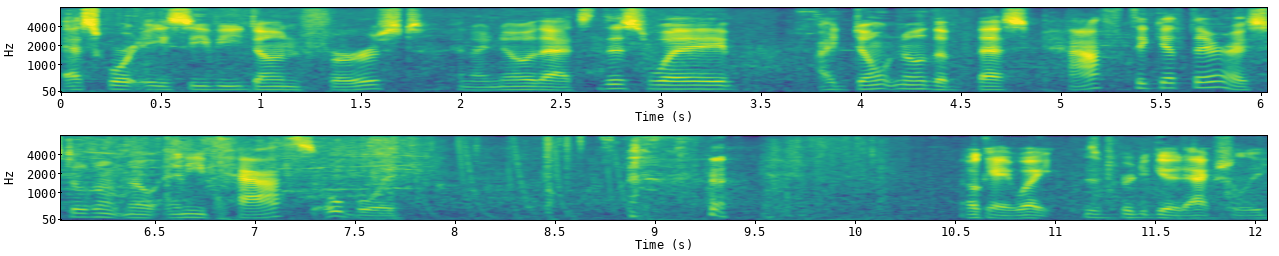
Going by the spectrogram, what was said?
escort ACV done first, and I know that's this way. I don't know the best path to get there. I still don't know any paths. Oh boy. okay, wait. This is pretty good, actually.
